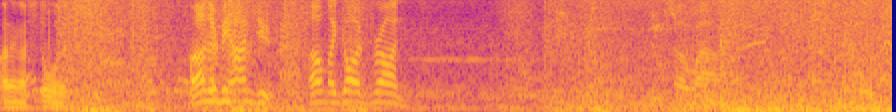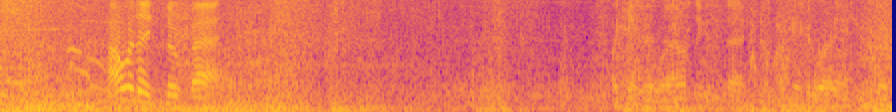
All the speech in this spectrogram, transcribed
I think I stole it. Oh, they're behind you. Oh my god, run. Oh wow. How are they so fast? I can't get away. I don't think it's that. I can't get away. Use your thing.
